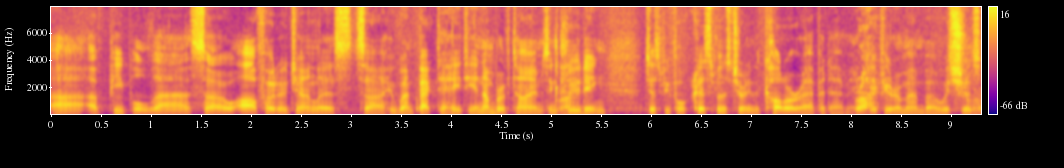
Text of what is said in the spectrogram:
uh, of people there. So our photojournalists uh, who went back to Haiti a number of times, including just before Christmas during the cholera epidemic, Right. if you remember, which was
